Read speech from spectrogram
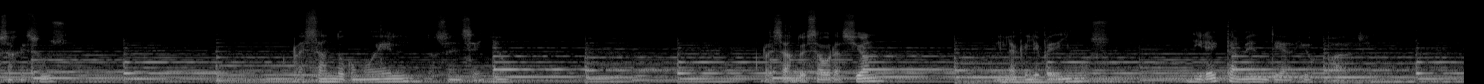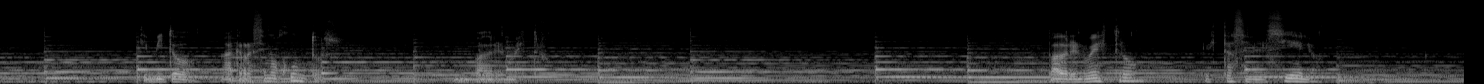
A Jesús rezando como Él nos enseñó, rezando esa oración en la que le pedimos directamente a Dios Padre. Te invito a que recemos juntos un Padre nuestro. Padre nuestro que estás en el cielo,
